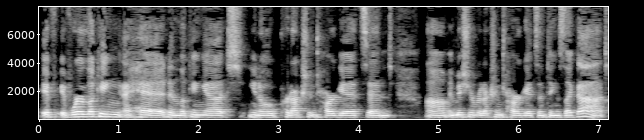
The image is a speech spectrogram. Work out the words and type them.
if, if we're looking ahead and looking at, you know, production targets and um, emission reduction targets and things like that,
